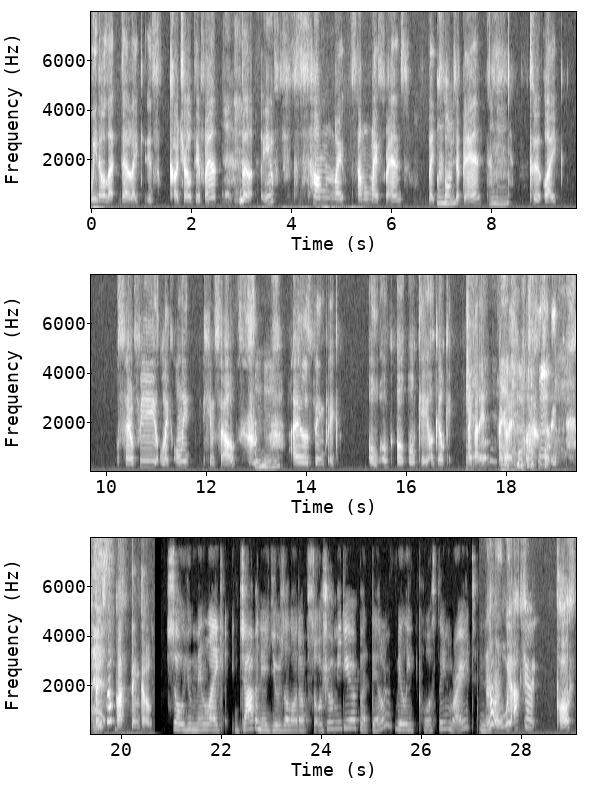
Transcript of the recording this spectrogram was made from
we know that that like it's cultural different. But if some my some of my friends like from Mhm. Japan Mm-hmm. put like selfie like only himself, Mm-hmm. I always think like, oh, oh, oh okay, okay, okay, I got it, I got it. but it's not bad thing though. So you mean like Japanese use a lot of social media, but they don't really posting, right? No, we actually post,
